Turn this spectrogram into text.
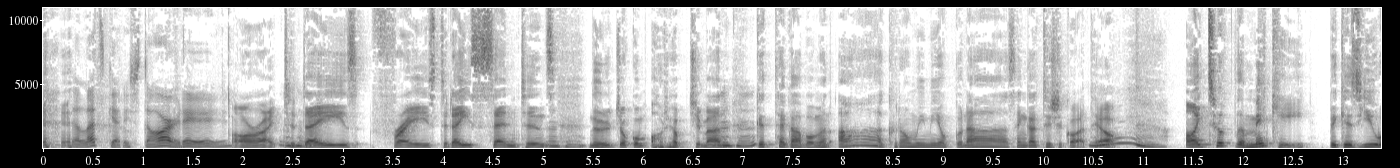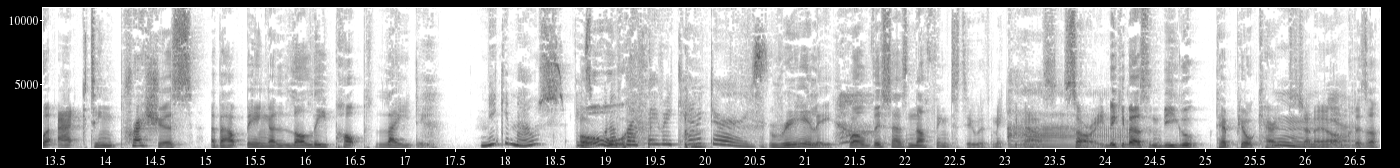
So let's get it started. All right. Today's phrase, today's sentence 늘 조금 어렵지만 끝에 가보면 아 그런 의미였구나 생각 드실 것 같아요. I took the Mickey because you were acting precious about being a lollipop lady. Mickey Mouse is one of Oh. my favorite characters. Really? Well, this has nothing to do with Mickey Mouse. Sorry. Mickey Mouse는 미국 대표 캐릭터잖아요. yeah. 그래서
